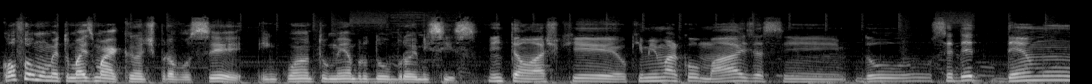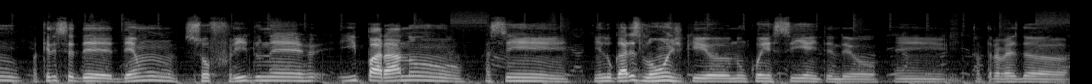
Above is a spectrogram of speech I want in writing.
Qual foi o momento mais marcante para você enquanto membro do Bro MCs? Então, acho que o que me marcou mais, assim, do CD demo, aquele CD demo sofrido, né, e parar no, assim, em lugares longe que eu não conhecia, entendeu? Em, através da,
